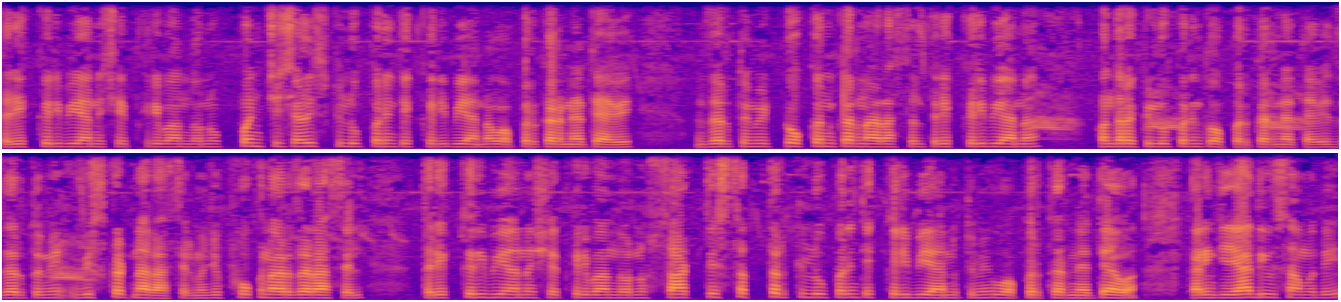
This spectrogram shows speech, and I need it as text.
तर एकरी बियाणं शेतकरी बांधवांनो पंचेचाळीस किलोपर्यंत एकरी बियाणं वापर करण्यात यावे. जर तुम्ही टोकन करणार असाल तर एकरी बियाणं पंधरा किलोपर्यंत वापर करण्यात यावे. जर तुम्ही विस्कटणार असेल म्हणजे फोकणार जर असेल तर एकरी बियाणं शेतकरी बांधवांनो साठ ते सत्तर किलोपर्यंत एकरी बियाणं तुम्ही वापर करण्यात यावं. कारण की या दिवसामध्ये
